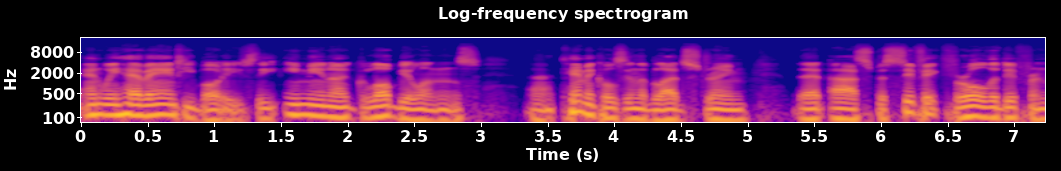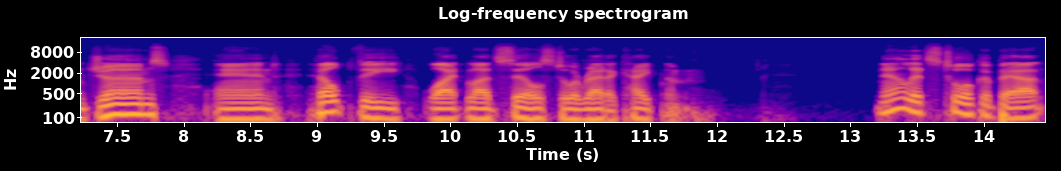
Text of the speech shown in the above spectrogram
And we have antibodies, the immunoglobulins, uh, chemicals in the bloodstream that are specific for all the different germs and help the white blood cells to eradicate them. Now let's talk about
